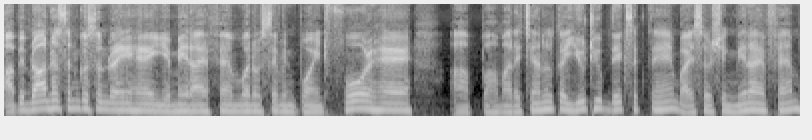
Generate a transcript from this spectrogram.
आप इमरान हसन को सुन रहे हैं, ये Mera F M one seven point four है। आप हमारे चैनल का यूट्यूब देख सकते हैं by searching Mera F M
